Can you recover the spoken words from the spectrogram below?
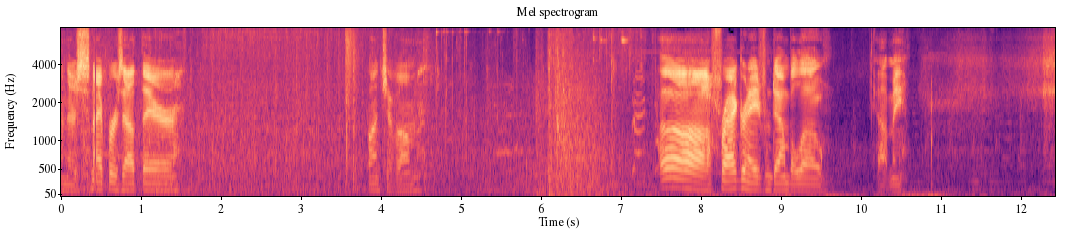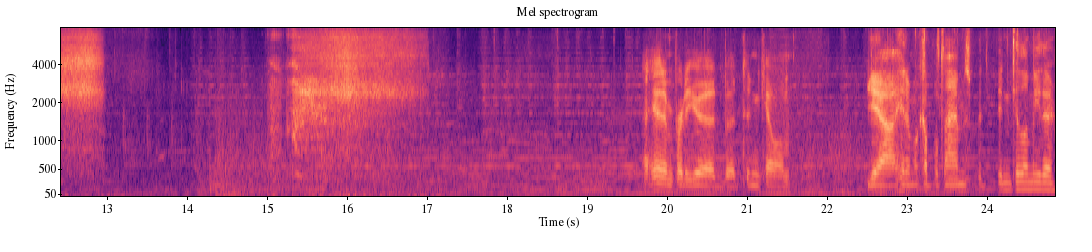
And there's snipers out there. Bunch of them. Oh, frag grenade from down below. Got me. I hit him pretty good, but didn't kill him. Yeah, I hit him a couple times, but didn't kill him either.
